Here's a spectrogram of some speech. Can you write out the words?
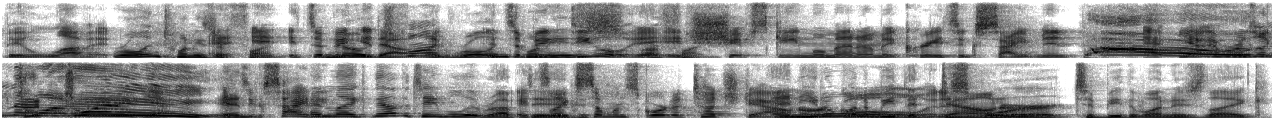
They love it. Rolling 20s are fun. it- it's a big, No it's doubt. Fun. Like, rolling it's a big deal. It, it shifts game momentum. It creates excitement. Oh, yeah, everyone's like nat 20. 20! Yeah, it's and, exciting. And like now the table erupted. it's like someone scored a touchdown. and you don't want to be the downer to be the one who's like,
